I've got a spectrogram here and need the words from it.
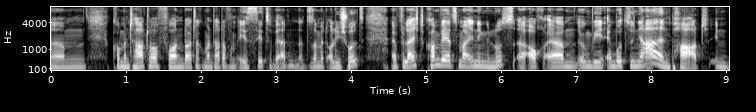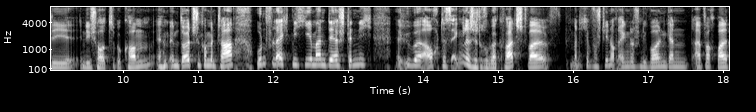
ähm, Kommentator von, deutscher Kommentator vom ESC zu werden, zusammen mit Olli Schulz. Äh, vielleicht kommen wir jetzt mal in den Genuss, äh, auch ähm, irgendwie einen emotionalen Part in die, in die Show zu bekommen, im, im deutschen Kommentar und vielleicht nicht jemand, der ständig äh, über auch das Englische drüber quatscht, weil manche verstehen auch Englisch und die wollen gern einfach, weil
